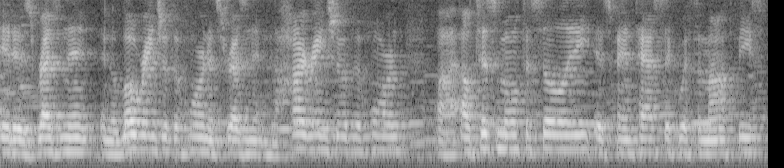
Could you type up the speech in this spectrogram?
It is resonant in the low range of the horn. It's resonant in the high range of the horn. Uh, altissimo facility is fantastic with the mouthpiece.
